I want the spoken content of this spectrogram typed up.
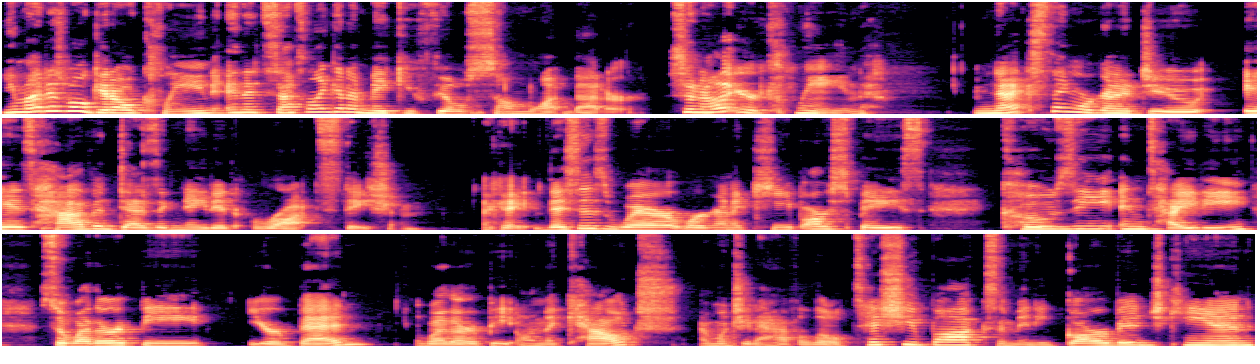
you might as well get all clean, and it's definitely gonna make you feel somewhat better. So now that you're clean, next thing we're gonna do is have a designated rot station. Okay, this is where we're going to keep our space cozy and tidy. So, whether it be your bed, whether it be on the couch, I want you to have a little tissue box, a mini garbage can,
